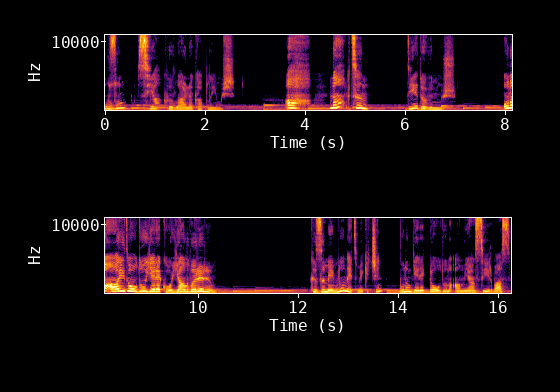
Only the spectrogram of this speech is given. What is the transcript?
uzun siyah kıllarla kaplıymış. Ah, ne yaptın? diye dövünmüş. Onu ait olduğu yere koy, yalvarırım. Kızı memnun etmek için bunun gerekli olduğunu anlayan sihirbaz,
